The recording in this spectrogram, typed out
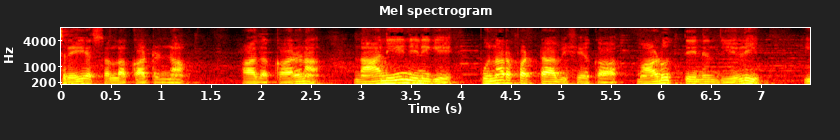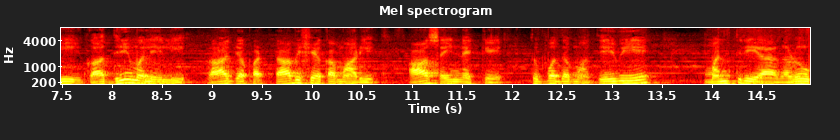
ಶ್ರೇಯಸ್ಸಲ್ಲ ಕಾಟಣ್ಣ. ಆದ ಕಾರಣ ನಾನೇ ನಿನಗೆ ಪುನರ್ ಪಟ್ಟಾಭಿಷೇಕ ಮಾಡುತ್ತೇನೆಂದು ಹೇಳಿ ಈ ಗಾದ್ರಿಮಲೆಯಲ್ಲಿ ರಾಜ ಪಟ್ಟಾಭಿಷೇಕ ಮಾಡಿ ಆ ಸೈನ್ಯಕ್ಕೆ ತುಪ್ಪದಮ್ಮ ದೇವಿಯೇ ಮಂತ್ರಿಯಾದಳು.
